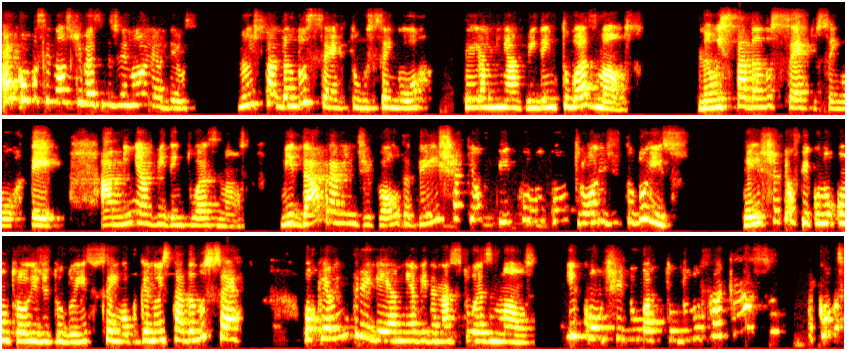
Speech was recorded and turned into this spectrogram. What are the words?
é como se nós estivéssemos dizendo: olha, Deus, não está dando certo o Senhor ter a minha vida em tuas mãos. Não está dando certo, Senhor, ter a minha vida em tuas mãos. Me dá para mim de volta, deixa que eu fico no controle de tudo isso. Deixa que eu fico no controle de tudo isso, Senhor, porque não está dando certo porque eu entreguei a minha vida nas tuas mãos e continua tudo no fracasso. É como se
